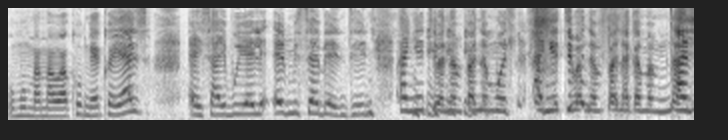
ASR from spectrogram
uma umama wakho ungekho yezo esayibuyele emisebenzini. Angithi wena mfana omuhle. Angithi wena mfana kamamncane.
